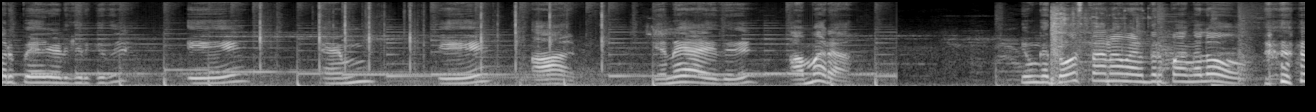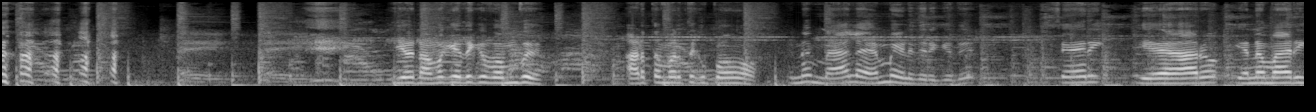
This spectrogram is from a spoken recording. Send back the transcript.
ஒரு பேர் எழுதியிருக்குது. ஏ எம் ஏ ஆர் என்னையா இது? அமரா? இவங்க தோஸ்தானா வந்திருப்பாங்களோ ஐயோ நமக்கு எதுக்கு வம்பு? அடுத்த மரத்துக்கு போவோம். இன்னும் மேலே எம் எழுதியிருக்குது. சரி யாரோ என்ன மாதிரி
